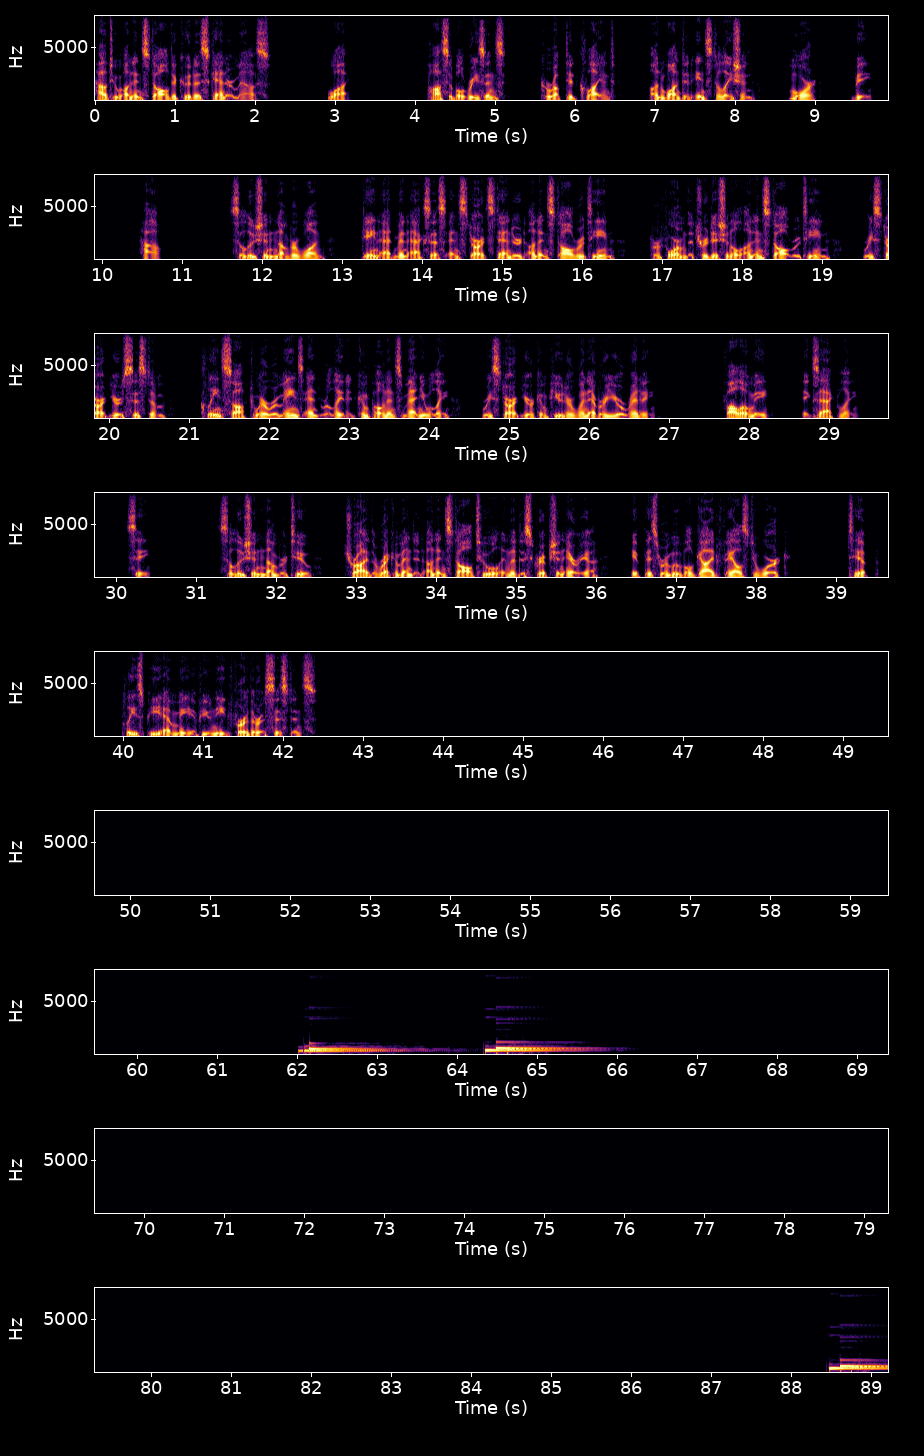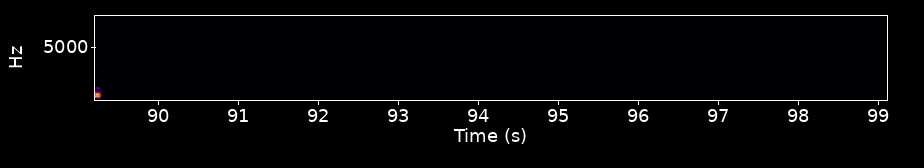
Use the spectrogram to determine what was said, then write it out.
How to uninstall Dacuda Scanner Mouse. Why? Possible reasons, corrupted client, unwanted installation, more, b. How? Solution number 1, gain admin access and start standard uninstall routine, perform the traditional uninstall routine, restart your system, clean software remains and related components manually, restart your computer whenever you're ready. Follow me, exactly. C. Solution number 2, try the recommended uninstall tool in the description area, if this removal guide fails to work. Tip, please PM me if you need further assistance. you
